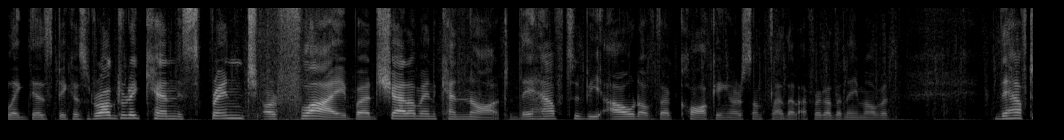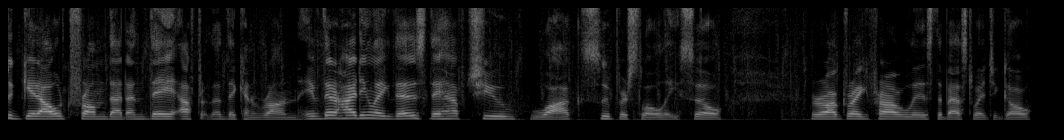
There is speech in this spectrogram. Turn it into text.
like this because Rock Drake can sprint or fly, but Shadowmane cannot. They have to be out of the cloaking or something like that. I forgot the name of it they have to get out from that and they after that they can run. If they're hiding like this they have to walk super slowly. So rock drake probably is the best way to go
